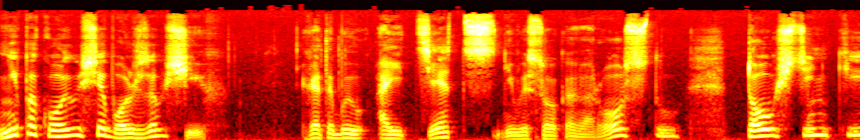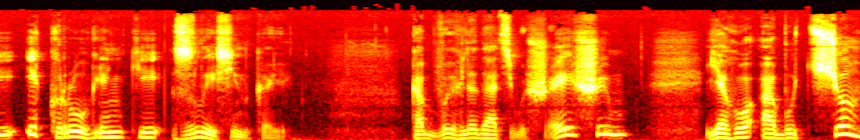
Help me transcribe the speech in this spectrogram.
непакоіўся больш за ўсіх. Гэта быў айцец невысокага росту, тоўсценькі і кругленькі з лысінкай. Каб выглядаць вышэйшым, яго абуццё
